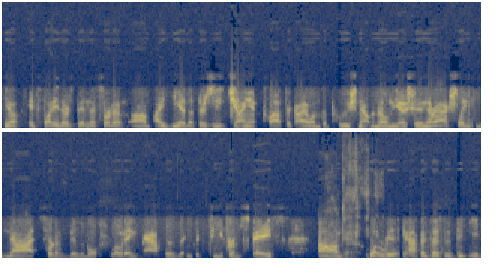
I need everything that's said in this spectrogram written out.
you know, it's funny. There's been this sort of um, idea that there's these giant plastic islands of pollution out in the middle of the ocean, and they're actually not sort of visible floating masses that you could see from space. Um, okay. what really happens is, is the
